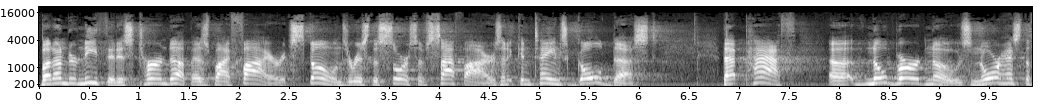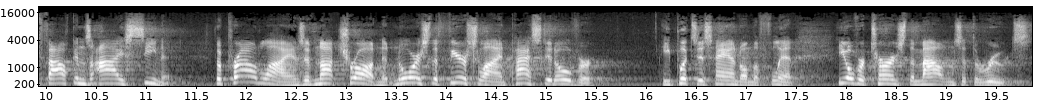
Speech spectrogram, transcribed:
But underneath it is turned up as by fire. Its stones are as the source of sapphires, and it contains gold dust. That path uh, no bird knows, nor has the falcon's eye seen it. The proud lions have not trodden it, nor has the fierce lion passed it over. He puts his hand on the flint. He overturns the mountains at the roots.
